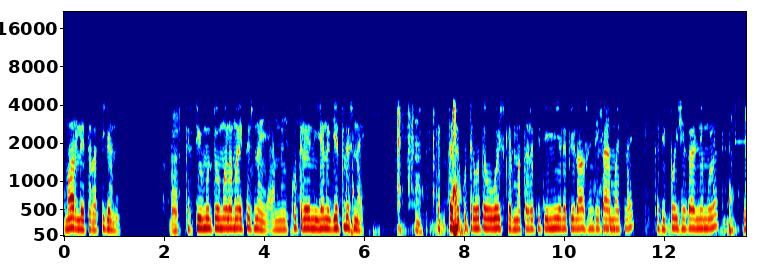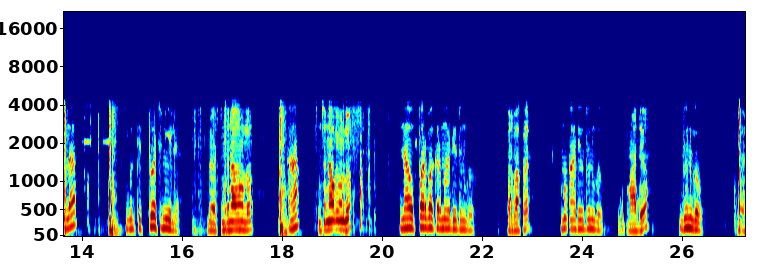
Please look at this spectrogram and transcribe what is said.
मारले त्याला तिघांनी. बर. तर ती म्हणतो मला माहितच नाही आणि कुत्र्याने ह्यानं घेतलंच नाही. हं. तर त्याचं कुत्र होतं वयस्कर म्हातारं तिथे मेलं पिलं असून ते काय माहीत नाही. तर ते पैसे काढण्यामुळं मला मग ते तोच नेलं. बर तुमचं नाव काय म्हणलो? हा तुमचं नाव काय म्हणलो? नाव प्रभाकर महादेव दुनगव प्रभाकर? महादेव दुनगव महादेव? दुनगव बर.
